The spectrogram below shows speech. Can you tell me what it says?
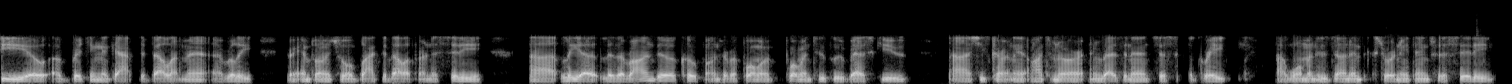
CEO of Bridging the Gap Development, a really very influential black developer in the city. Uh, Leah Lizarondo, co-founder of Foreman, 412 Food Rescue. Uh, she's currently an entrepreneur in residence, just a great uh, woman who's done extraordinary things for the city.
